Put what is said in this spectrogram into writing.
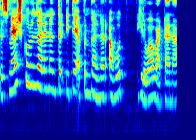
तर स्मॅश करून झाल्यानंतर इथे आपण घालणार आहोत हिरवा वाटाणा.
